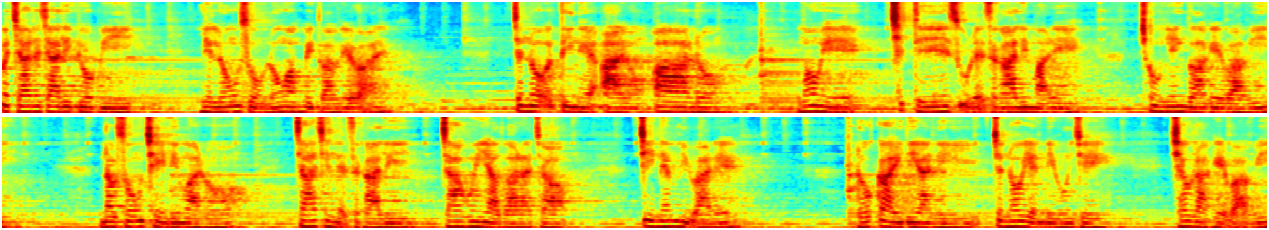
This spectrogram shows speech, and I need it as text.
မကြားတကြားလေးပြောပြီး မျက်လုံးစုံလုံးဝမှိတ်သွားခဲ့ပါတယ်ကျွန်တော်အတိနဲ့အာယုံအားလုံးမောင်ရဲ့ချစ်တယ်ဆိုတဲ့စကားလေးမှတင်ခြုံငိမ့်သွားခဲ့ပါပြီနောက်ဆုံးအချိန်လေးမှာတော့ကြားချင်တဲ့စကားလေးကြားဝင်ရသွားတာကြောင့်ကြည်နပ်မိပါတယ်လောကကြီးတွေကနေကျွန်တော်ရဲ့နေဝင်ချင်းရောက်လာခဲ့ပါပြီ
